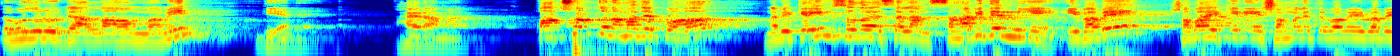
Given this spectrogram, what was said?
তো হুজুর উঠে আল্লাহ আমিন দিয়ে দেয়। ভাইরা আমার, পাঁচ ওয়াক্ত নামাজের পর নবী করিম সাল্লাম সাহাবিদের নিয়ে এভাবে সবাইকে নিয়ে সম্মিলিত ভাবে এভাবে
